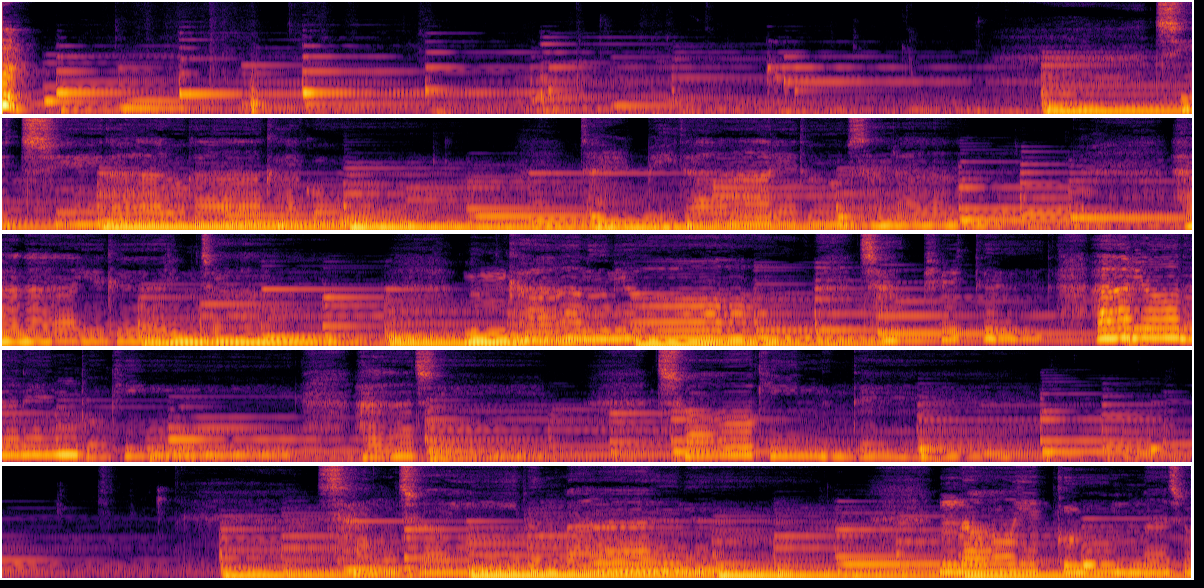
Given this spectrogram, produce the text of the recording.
지친 하루가 가고 달빛 아래 두 사람 하나의 그림자. 눈 감으면 잡힐 듯 아련한 행복이 아직 저기 있는데. 상처 입은 마음은 너의 꿈마저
